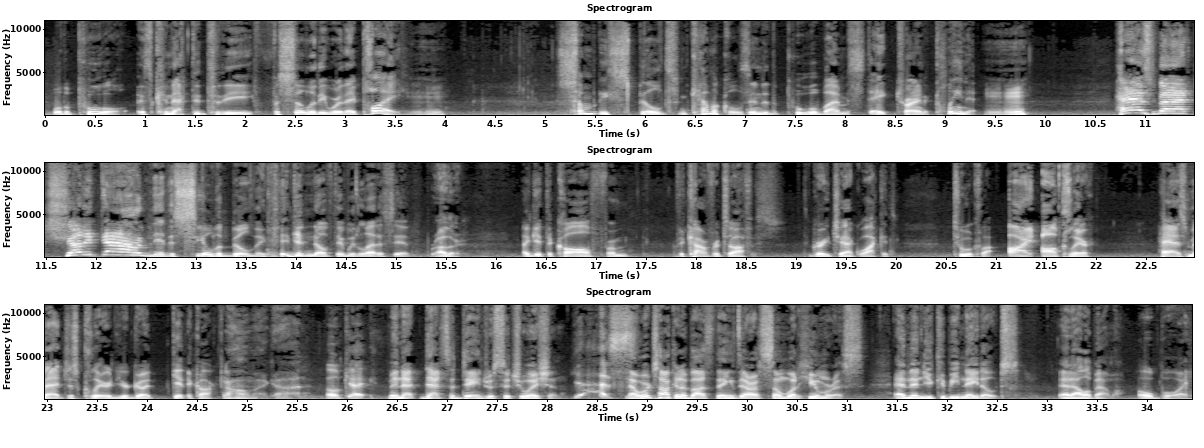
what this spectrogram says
Well, the pool is connected to the facility where they play. Somebody spilled some chemicals into the pool by mistake trying to clean it. Mm-hmm. Hazmat, shut it down! They had to seal the building. They didn't know if they would let us in. Brother. I get the call from the conference office, the great Jack Watkins. Two o'clock. All right, all clear. Hazmat just cleared. You're good. Get in the car. Oh my God. Okay. Man, that that's a dangerous situation. Yes. Now we're talking about things that are somewhat humorous. And then you could be Nate Oats at Alabama. oh boy.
